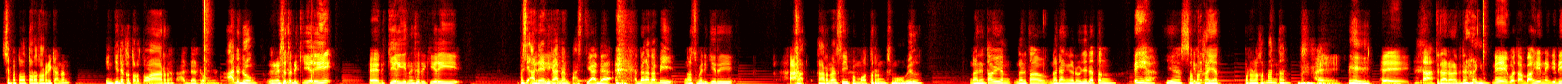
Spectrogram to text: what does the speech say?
Siapa tahu trotoar di kanan? Inti dekat trotoar. ada dong Ada dong. Indonesia tuh di kiri eh di kiri Indonesia di kiri Pasti ada yang di Kiri. kanan. Pasti ada. ada nggak tapi nggak sampai di kiri. Ah. Ka- karena si pemotor si mobil nggak ada yang tahu yang nggak ada tahu nggak ada nggak ada datang. iya Iya sama Itu kayak penolakan mantan. Hei, Hei, hei. Nah, tidak ada tidak angin. nih gue tambahin nih. Jadi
